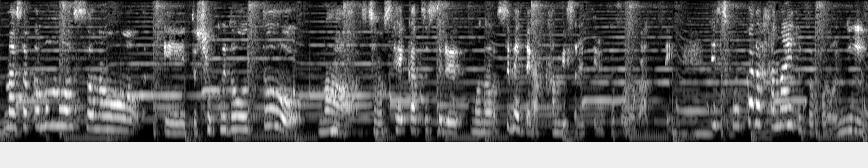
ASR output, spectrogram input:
ん、まあ、そこもその、えーと、食堂と、まあ、その生活するもの全てが完備されているところがあって。でそこから離れたところに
